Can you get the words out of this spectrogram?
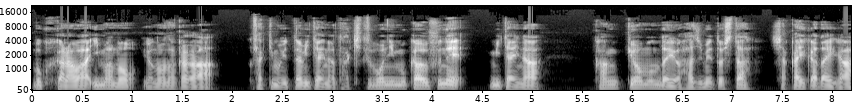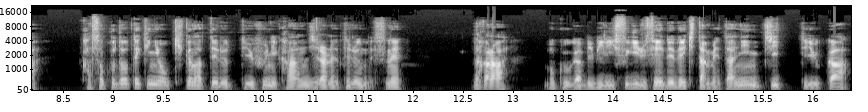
僕からは今の世の中が、さっきも言ったみたいな滝壺に向かう船みたいな環境問題をはじめとした社会課題が加速度的に大きくなってるっていう風に感じられてるんですね。だから僕がビビりすぎるせいでできたメタ認知っていうか、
